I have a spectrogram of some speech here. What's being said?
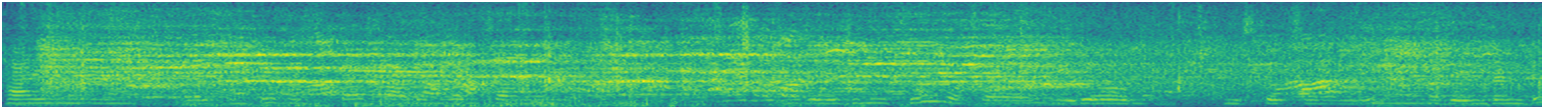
హాయ్ వెల్కమ్ టు హస్తా కాలంలో ఛానల్ ఈరోజు మీకు ఒక వీడియో తీసుకొచ్చానండి. అదేంటంటే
